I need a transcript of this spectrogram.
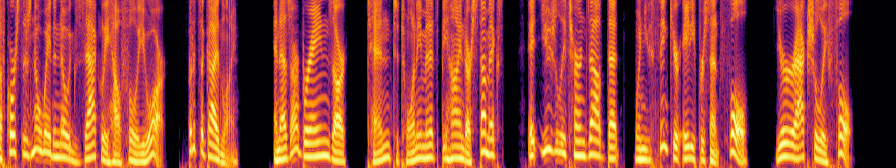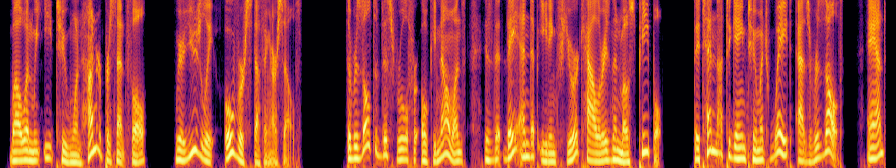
Of course, there's no way to know exactly how full you are, but it's a guideline. And as our brains are 10 to 20 minutes behind our stomachs, it usually turns out that when you think you're 80% full, you're actually full. While when we eat to 100% full, we're usually overstuffing ourselves. The result of this rule for Okinawans is that they end up eating fewer calories than most people. They tend not to gain too much weight as a result. And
